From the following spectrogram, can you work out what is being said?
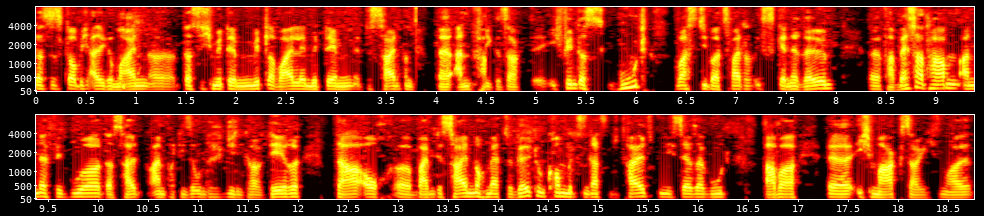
Das ist, glaube ich, allgemein, äh, dass ich mit dem mittlerweile mit dem Design von äh, anfange. Wie gesagt, ich finde das gut, was die bei 2000X generell äh, verbessert haben an der Figur, dass halt einfach diese unterschiedlichen Charaktere da auch äh, beim Design noch mehr zur Geltung kommen mit diesen ganzen Details, finde ich sehr, sehr gut. Aber äh, ich mag, sage ich mal,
